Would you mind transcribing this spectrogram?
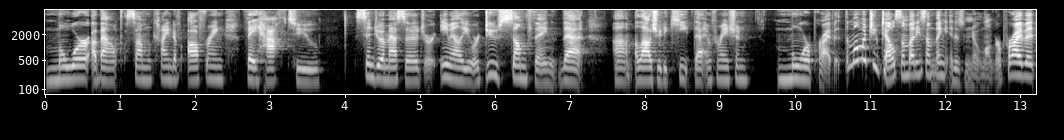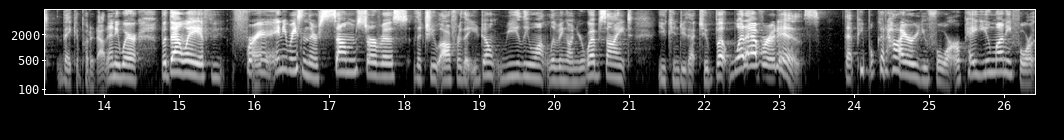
more about some kind of offering, they have to send you a message or email you or do something that um, allows you to keep that information more private. The moment you tell somebody something, it is no longer private. They can put it out anywhere. But that way, if for any reason there's some service that you offer that you don't really want living on your website, you can do that too. But whatever it is that people could hire you for or pay you money for,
